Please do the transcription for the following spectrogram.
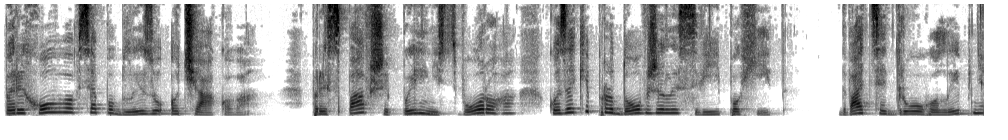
переховувався поблизу Очакова. Приспавши пильність ворога, козаки продовжили свій похід. 22 липня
